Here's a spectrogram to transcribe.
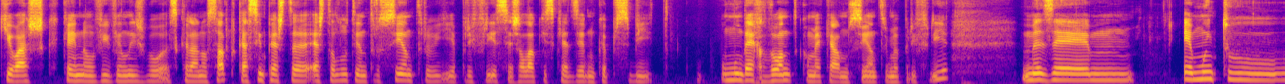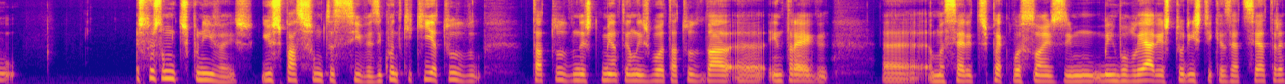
que eu acho que quem não vive em Lisboa se calhar não sabe, porque há sempre esta, esta luta entre o centro e a periferia, seja lá o que isso quer dizer, nunca percebi. O mundo é redondo, como é que há um centro e uma periferia, mas é, é muito. As pessoas são muito disponíveis e os espaços são muito acessíveis, enquanto que aqui é tudo, está tudo neste momento em Lisboa, está tudo uh, entregue uh, uma série de especulações imobiliárias, turísticas, etc.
